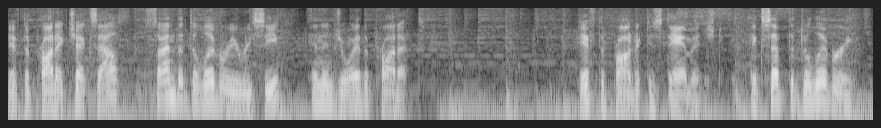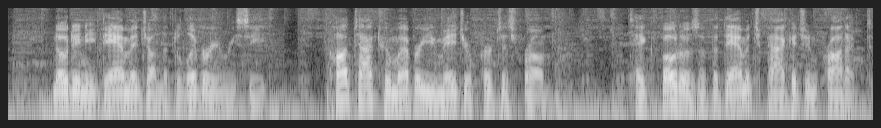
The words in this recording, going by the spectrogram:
If the product checks out, sign the delivery receipt and enjoy the product. If the product is damaged, accept the delivery. Note any damage on the delivery receipt. Contact whomever you made your purchase from. Take photos of the damaged package and product.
